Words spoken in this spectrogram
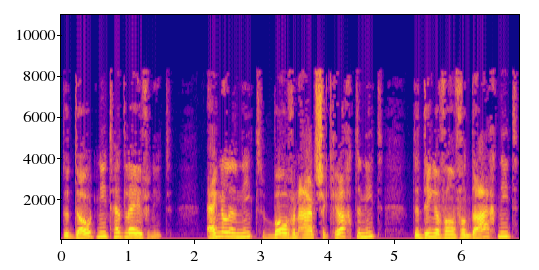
De dood niet, het leven niet. Engelen niet, bovenaardse krachten niet, de dingen van vandaag niet,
